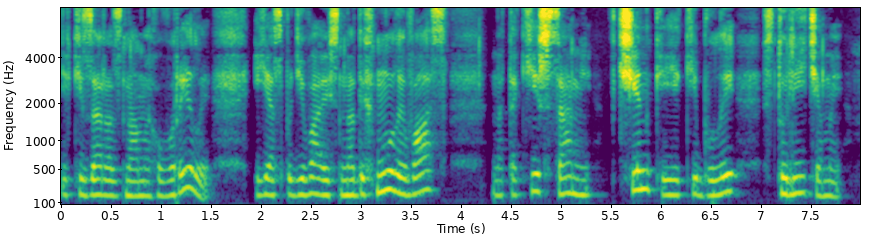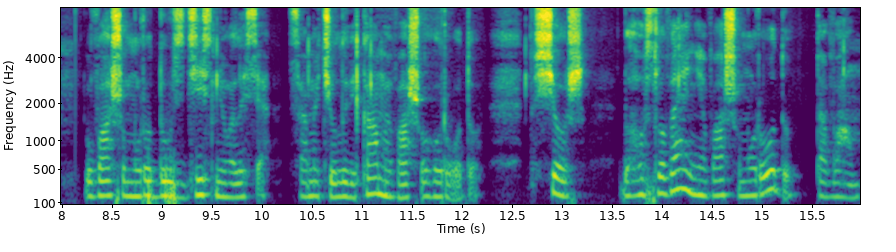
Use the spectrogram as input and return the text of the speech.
які зараз з нами говорили. І я сподіваюся, надихнули вас на такі ж самі вчинки, які були століттями у вашому роду, здійснювалися саме чоловіками вашого роду. Ну що ж, благословення вашому роду та вам.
